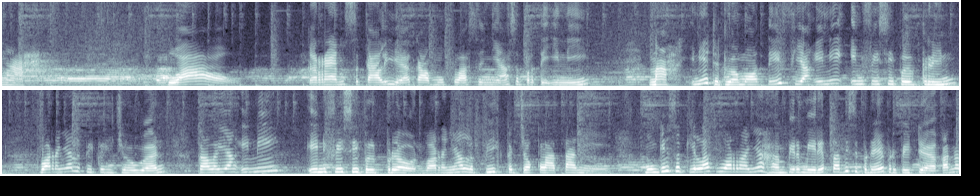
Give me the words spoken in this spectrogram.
nah Wow, keren sekali ya kamuflasenya seperti ini. Nah, ini ada dua motif. Yang ini invisible green, warnanya lebih kehijauan. Kalau yang ini invisible brown, warnanya lebih kecoklatan nih. Mungkin sekilas warnanya hampir mirip, tapi sebenarnya berbeda karena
